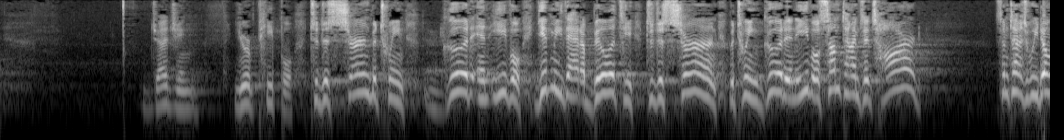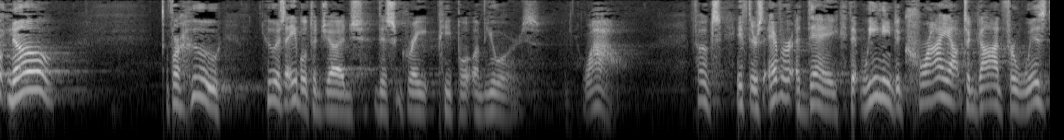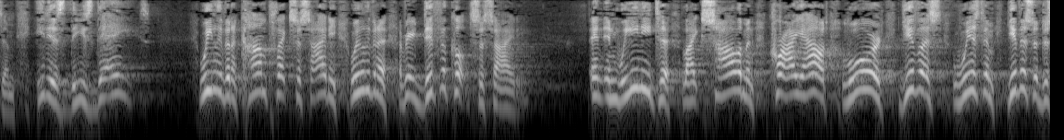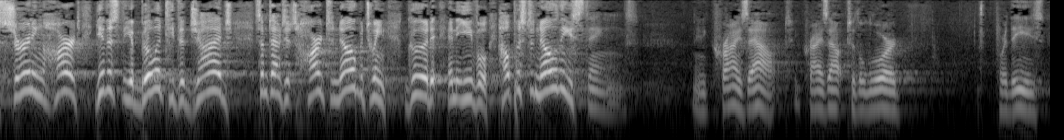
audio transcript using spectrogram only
Judging your people, to discern between good and evil. Give me that ability to discern between good and evil. Sometimes it's hard. Sometimes we don't know. For who who is able to judge this great people of yours? Wow. Folks, if there's ever a day that we need to cry out to God for wisdom, it is these days. We live in a complex society. We live in a, a very difficult society. And, and we need to, like Solomon, cry out, Lord, give us wisdom, give us a discerning heart, give us the ability to judge. Sometimes it's hard to know between good and evil. Help us to know these things. And he cries out, he cries out to the Lord for these,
